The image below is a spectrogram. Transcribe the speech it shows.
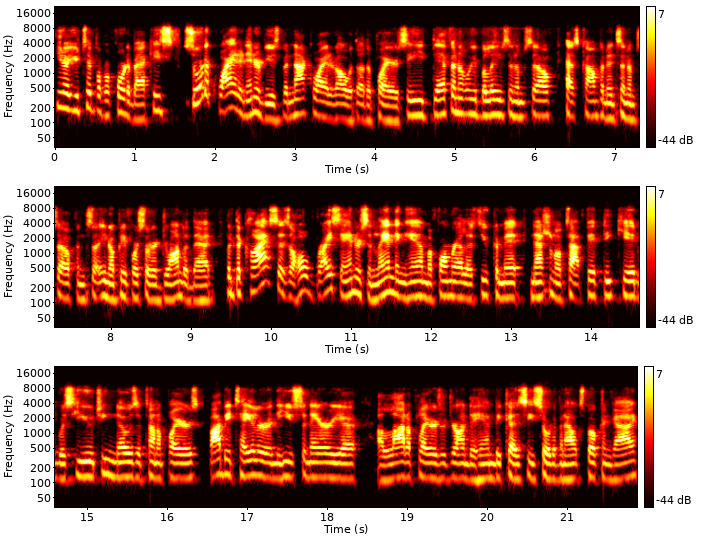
you know, your typical quarterback. He's sort of quiet in interviews, but not quiet at all with other players. He definitely believes in himself, has confidence in himself. And so, you know, people are sort of drawn to that. But the class as a whole, Bryce Anderson landing him, a former LSU commit, national top 50 kid, was huge. He knows a ton of players. Bobby Taylor in the Houston area, a lot of players are drawn to him because he's sort of an outspoken guy.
